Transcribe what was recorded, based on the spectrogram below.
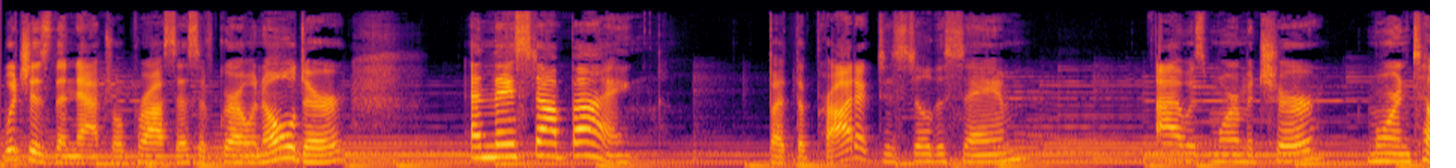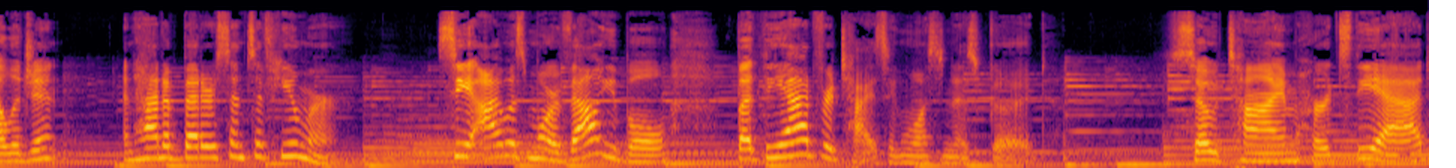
which is the natural process of growing older, and they stop buying. But the product is still the same. I was more mature, more intelligent, and had a better sense of humor. See, I was more valuable, but the advertising wasn't as good. So time hurts the ad,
